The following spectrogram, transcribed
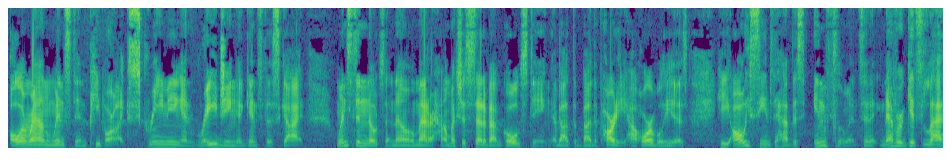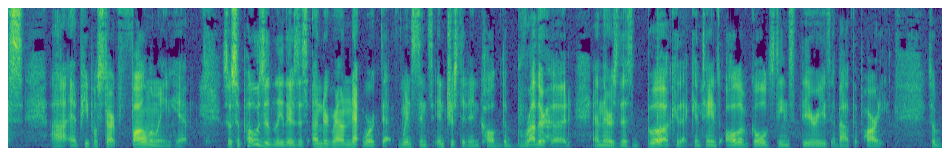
All around Winston, people are like screaming and raging against this guy. Winston notes that no matter how much is said about Goldstein, about the by the party, how horrible he is, he always seems to have this influence, and it never gets less. Uh, and people start following him. So supposedly, there's this underground network that Winston's interested in called the Brotherhood, and there's this book that contains all of Goldstein's theories about the party. So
